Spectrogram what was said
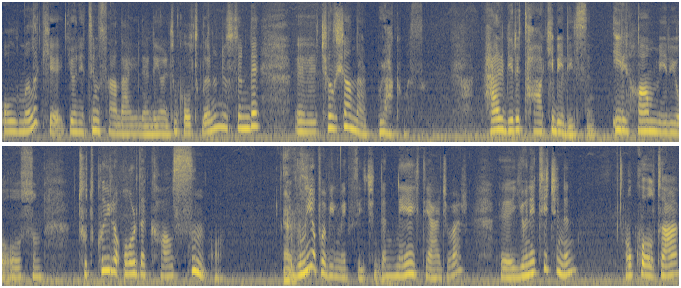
olmalı ki yönetim sandalyelerinde, yönetim koltuklarının üstünde e, çalışanlar bırakmasın. Her biri takip edilsin, ilham veriyor olsun, tutkuyla orada kalsın o. Evet. Bunu yapabilmesi için de neye ihtiyacı var? E, yöneticinin o koltuğa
